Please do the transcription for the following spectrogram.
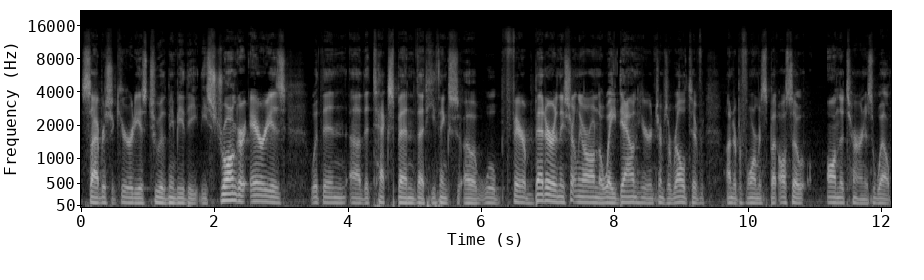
cybersecurity as two of maybe the, the stronger areas within uh, the tech spend that he thinks uh, will fare better, and they certainly are on the way down here in terms of relative underperformance, but also on the turn as well.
